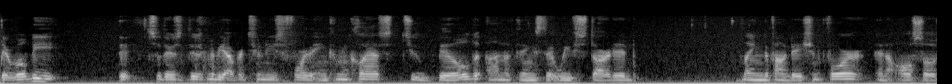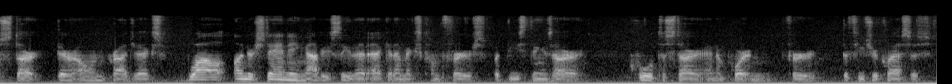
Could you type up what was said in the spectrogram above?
there will be. So there's there's going to be opportunities for the incoming class to build on the things that we've started laying the foundation for, and also start their own projects while understanding obviously that academics come first. But these things are cool to start and important for the future classes.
